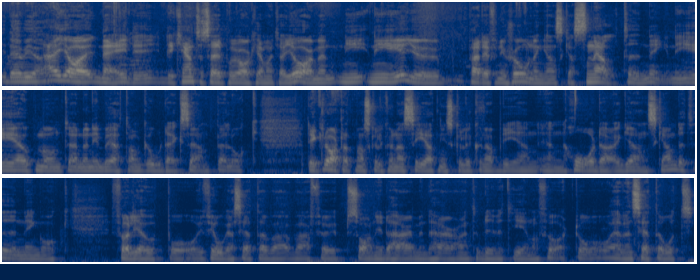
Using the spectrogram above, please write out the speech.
i det vi gör? Nej, jag, nej det, det, kan jag inte säga på rak arm att jag gör. Men ni, ni, är ju per definition en ganska snäll tidning. Ni är uppmuntrande, ni berättar om goda exempel. Och det är klart att man skulle kunna se att ni skulle kunna bli en, en hårdare granskande tidning. och följa upp och, och ifrågasätta var, varför sa ni det här men det här har inte blivit genomfört. Och, och även sätta åt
